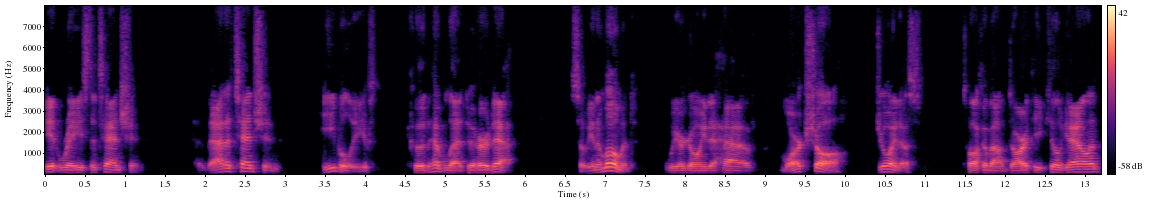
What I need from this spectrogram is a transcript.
it raised attention. And that attention, he believes, could have led to her death. So, in a moment, we are going to have Mark Shaw join us, talk about Dorothy Kilgallen,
